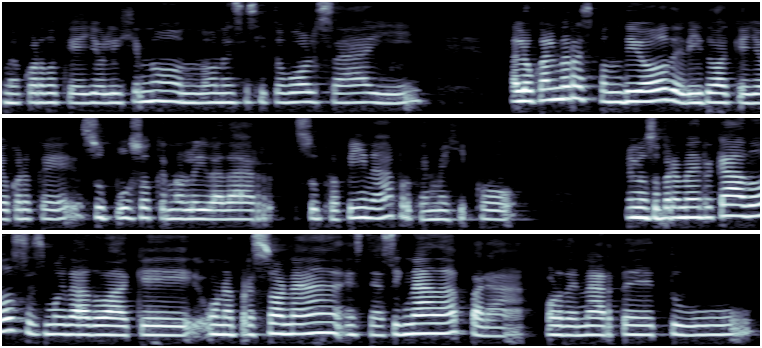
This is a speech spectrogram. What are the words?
me acuerdo que yo le dije, no, no necesito bolsa y a lo cual me respondió debido a que yo creo que supuso que no le iba a dar su propina, porque en México, en los supermercados, es muy dado a que una persona esté asignada para ordenarte tu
